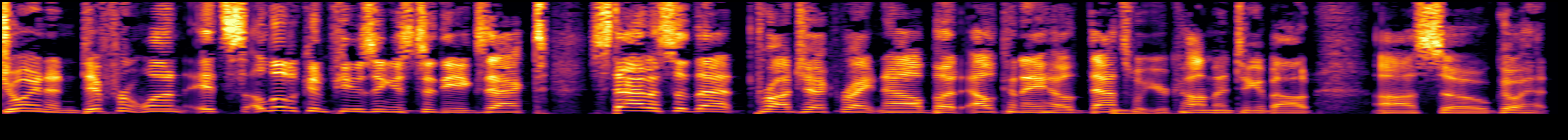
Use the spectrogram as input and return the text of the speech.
join a different one. It's a little confusing as to the exact status of that project right now, but El Conejo, that's what you're commenting about. Uh, so go ahead.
